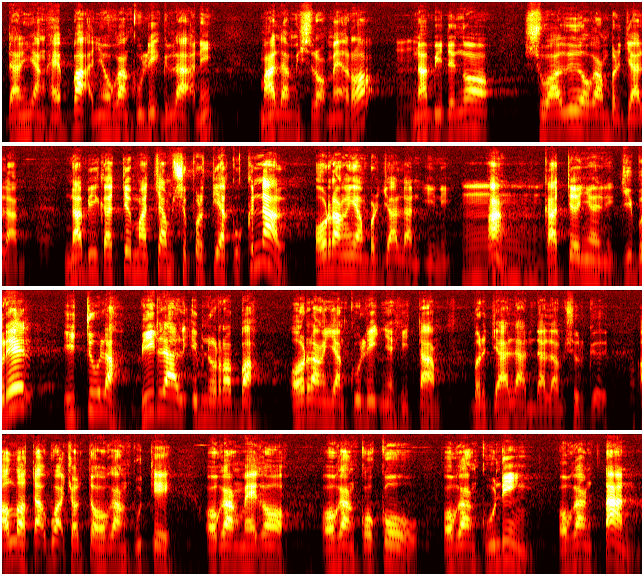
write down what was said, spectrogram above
Dan yang hebatnya orang kulit gelap ni malam Isra' Mi'raj Hmm. Nabi dengar suara orang berjalan Nabi kata macam seperti aku kenal orang yang berjalan ini Hmm. Hang, katanya ni Jibril itulah Bilal ibn Rabah orang yang kulitnya hitam berjalan dalam syurga. Allah tak buat contoh orang putih, orang merah, orang koko, orang kuning, orang tan.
